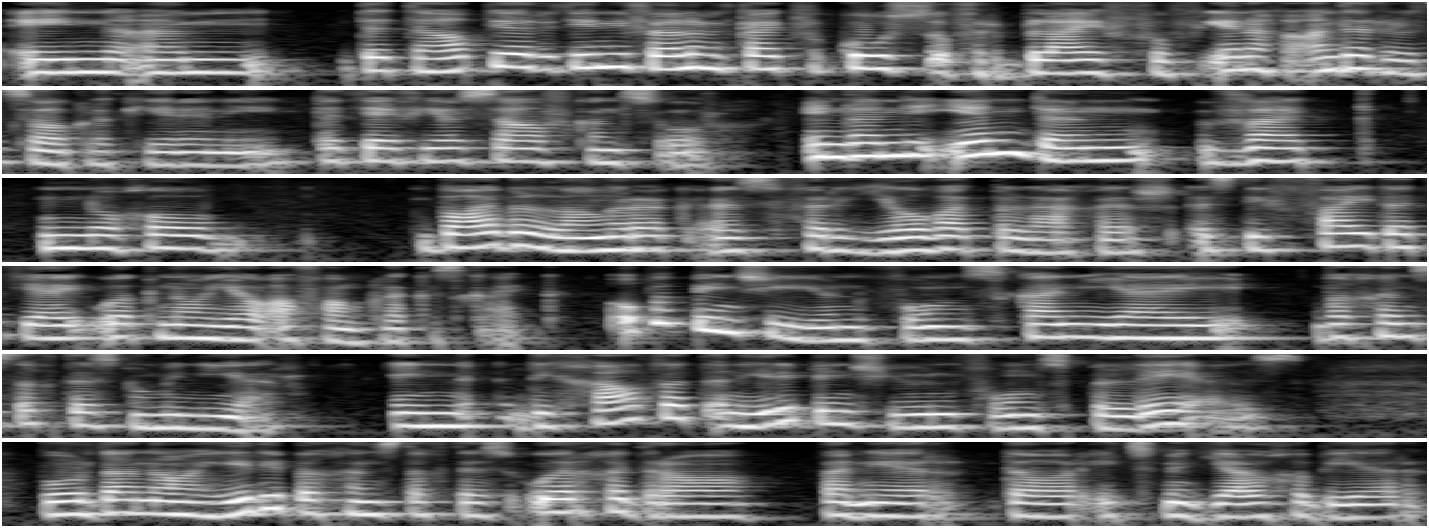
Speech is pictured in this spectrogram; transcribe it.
En um dit help jou dat jy nie vir hulle moet kyk vir kos of verblyf of enige ander noodsaaklikhede nie, dat jy vir jouself kan sorg. En dan die een ding wat nogal baie belangrik is vir heelwat beleggers is die feit dat jy ook na jou afhanklikes kyk. Op 'n pensioenfonds kan jy begunstigdes nomineer en die geld wat in hierdie pensioenfonds belê is, word dan na hierdie begunstigdes oorgedra wanneer daar iets met jou gebeur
